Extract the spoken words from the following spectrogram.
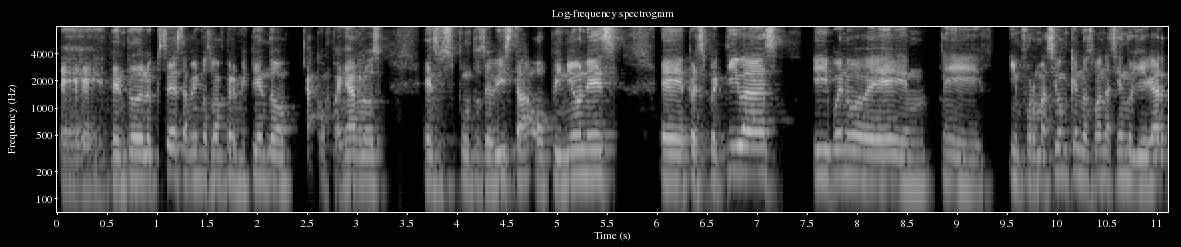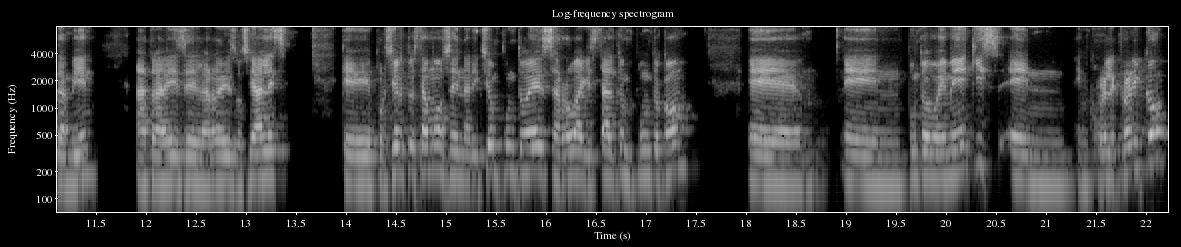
eh, dentro de lo que ustedes también nos van permitiendo acompañarlos en sus puntos de vista, opiniones, eh, perspectivas y, bueno, eh, información que nos van haciendo llegar también a través de las redes sociales que por cierto estamos en adicción.es, arroba gestaltung.com, eh, en .mx, en, correo electrónico.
